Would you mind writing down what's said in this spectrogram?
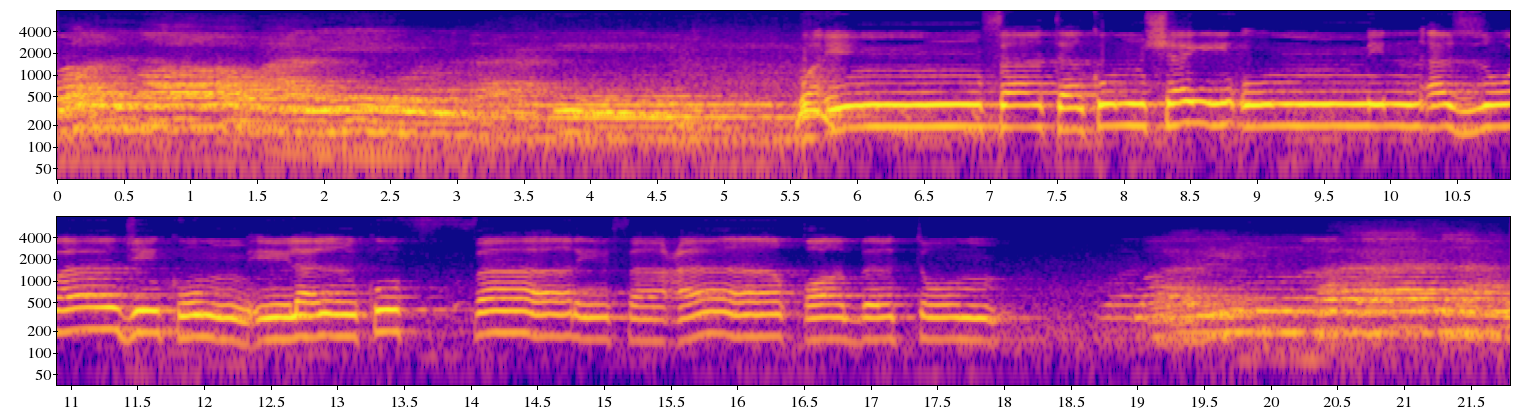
والله وإن فاتكم شيء من أزواجكم إلى الكفار فعاقبتم. وإن فاتكم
